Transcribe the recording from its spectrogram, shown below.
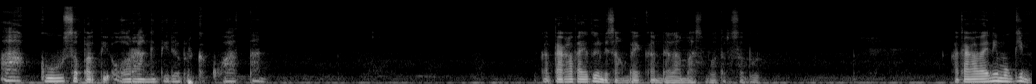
Aku seperti orang yang tidak berkekuatan. Kata-kata itu yang disampaikan dalam Mazmur tersebut. Kata-kata ini mungkin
